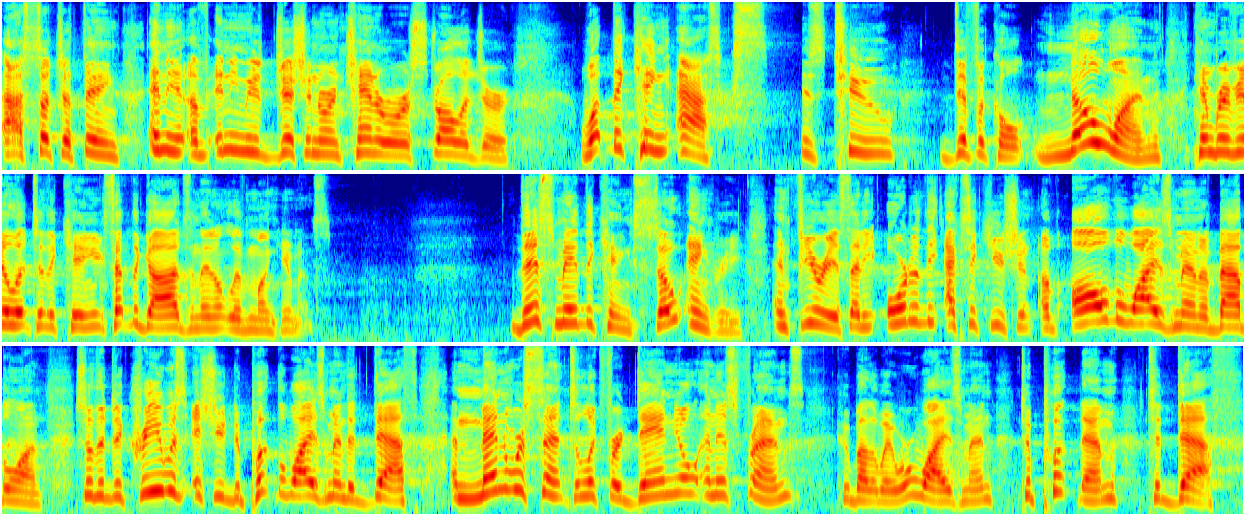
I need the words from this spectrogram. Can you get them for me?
asked such a thing any, of any magician or enchanter or astrologer. What the king asks is too difficult. No one can reveal it to the king except the gods, and they don't live among humans. This made the king so angry and furious that he ordered the execution of all the wise men of Babylon. So the decree was issued to put the wise men to death, and men were sent to look for Daniel and his friends, who, by the way, were wise men, to put them to death.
